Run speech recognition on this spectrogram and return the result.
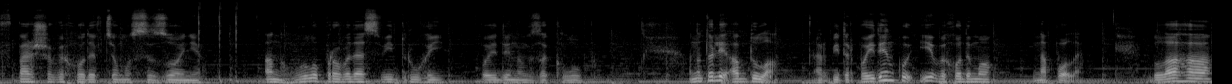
вперше виходить в цьому сезоні. Ангуло проведе свій другий поєдинок за клуб. Анатолій Абдула, арбітр поєдинку, і виходимо на поле. Благо,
